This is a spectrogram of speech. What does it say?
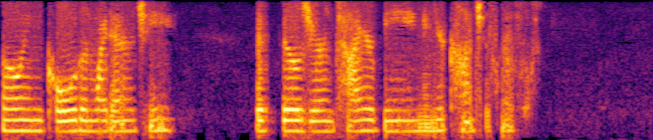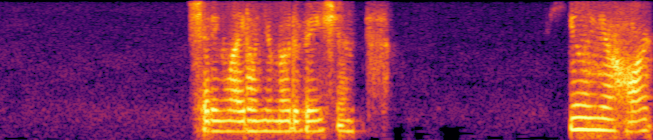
flowing gold and white energy that fills your entire being and your consciousness, shedding light on your motivations, healing your heart,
